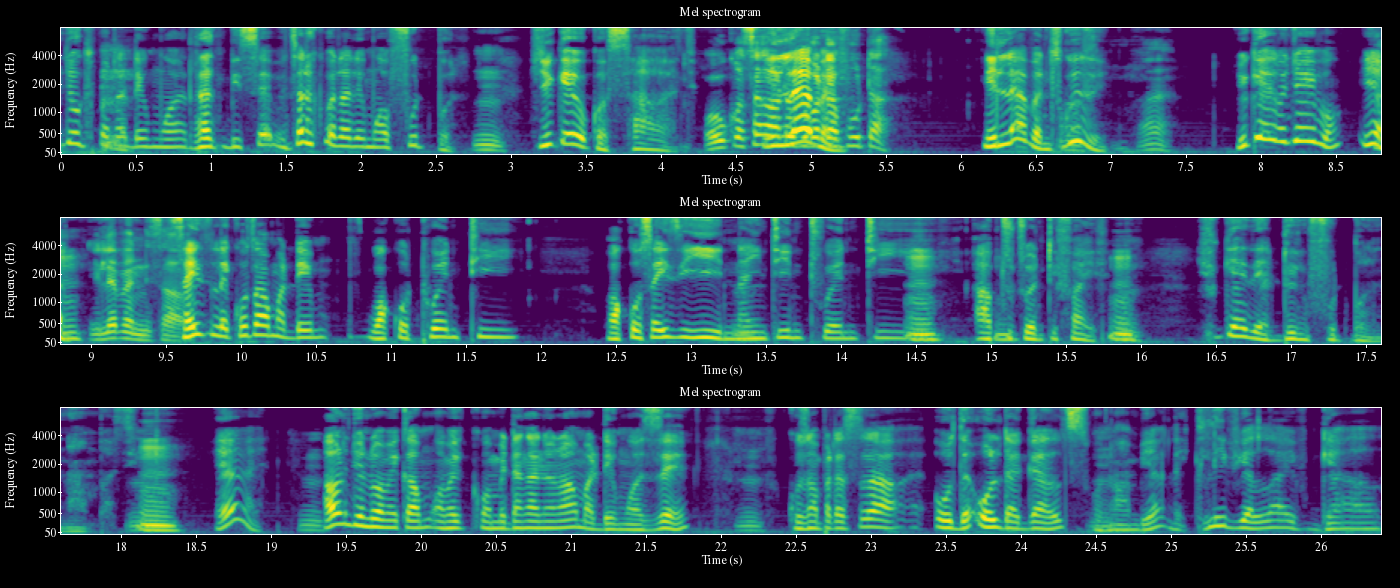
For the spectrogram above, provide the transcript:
Jo ukipata demu wa rugby seven? Sana ukipata demu wa football Mm. uk uko sawa jo Oh, uko sawa Eleven. tafuta ni 11 skuhizi Ah, uk unajua hivyo? Yeah. 11 ni sawa. Saizi like kwanza madem wako 20 wako saizi hii 19 20 up to 25 you guys they are doing football numbers. Mm. yeah. Au najua ndio wamedanganywa nao mademu wazee Mm. sasa all the older girls wanawambia like live your life girl.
